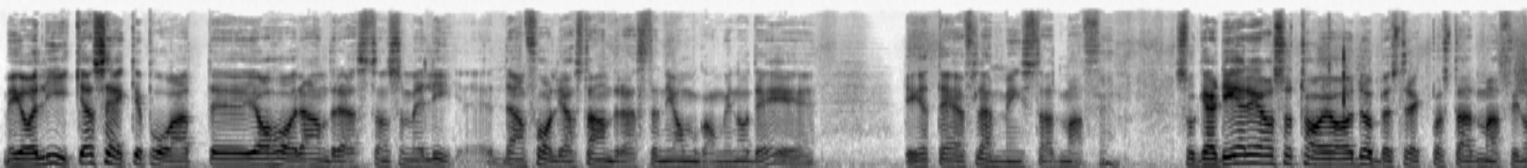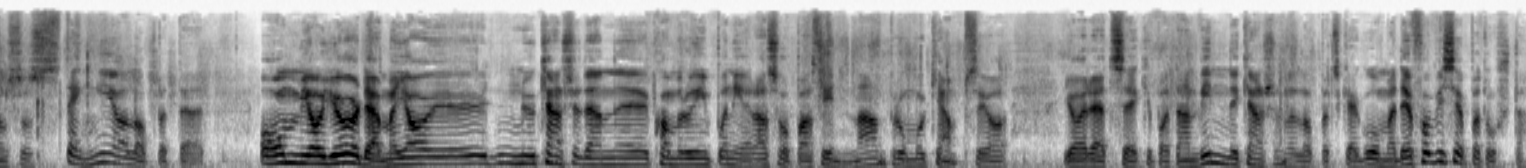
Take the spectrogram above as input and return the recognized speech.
Men jag är lika säker på att eh, jag har andra som är den farligaste andra i omgången och det är, det är Fleming Stad Muffin. Så garderar jag så tar jag dubbelstreck på Stad Muffin och så stänger jag loppet där. Om jag gör det, men jag, eh, nu kanske den eh, kommer att imponera så pass innan Promo Camp så jag, jag är rätt säker på att den vinner kanske när loppet ska gå. Men det får vi se på torsdag.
